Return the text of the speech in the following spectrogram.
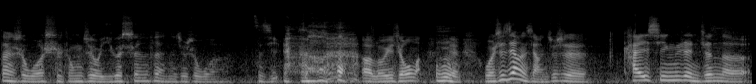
但是我始终只有一个身份，那就是我自己，呃，罗一舟嘛。对，我是这样想，就是开心认真的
